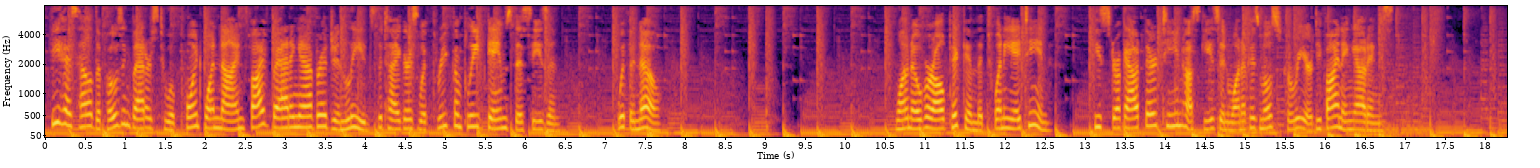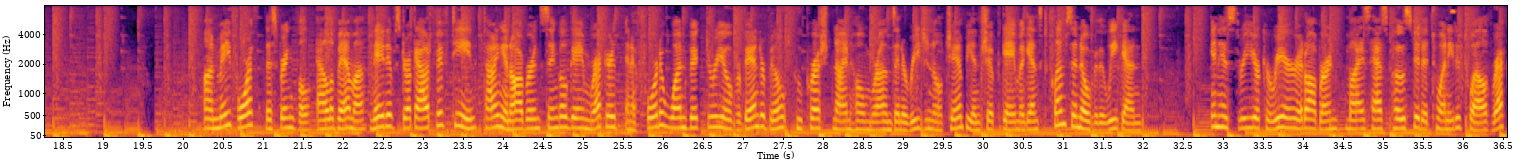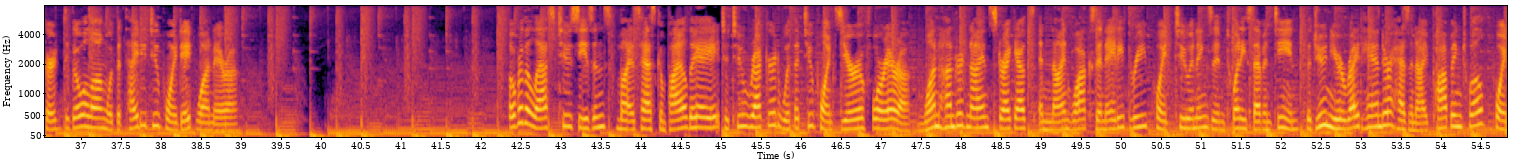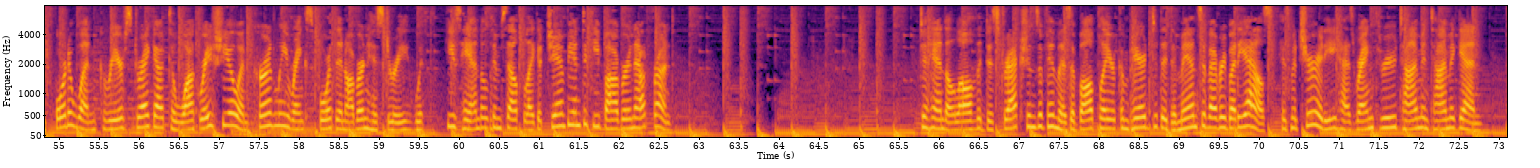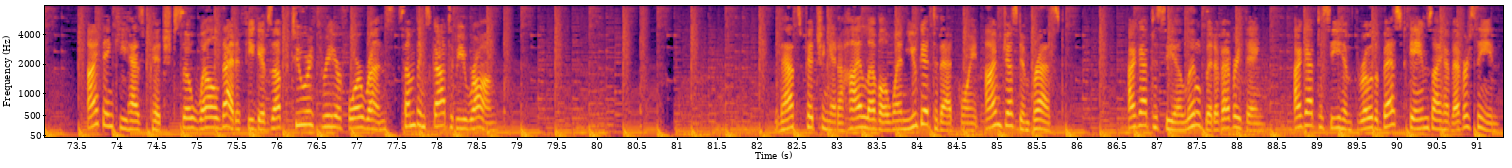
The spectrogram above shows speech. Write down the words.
He has held opposing batters to a .195 batting average and leads the Tigers with three complete games this season. With a no. 1 overall pick in the 2018 he struck out 13 Huskies in one of his most career-defining outings. On May 4, the Springville, Alabama, native struck out 15, tying an Auburn single-game record, in a 4-1 victory over Vanderbilt, who crushed nine home runs in a regional championship game against Clemson over the weekend. In his three-year career at Auburn, Mize has posted a 20-12 record to go along with the tidy 2.81 era. Over the last two seasons, Mize has compiled a 8-2 record with a 2.04 era, 109 strikeouts, and 9 walks in 83.2 innings in 2017. The junior right-hander has an eye-popping 12.4-1 career strikeout-to-walk ratio and currently ranks fourth in Auburn history, with, he's handled himself like a champion to keep Auburn out front to handle all the distractions of him as a ballplayer compared to the demands of everybody else, his maturity has rang through time and time again. I think he has pitched so well that if he gives up two or three or four runs, something's got to be wrong. That's pitching at a high level when you get to that point, I'm just impressed. I got to see a little bit of everything. I got to see him throw the best games I have ever seen.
